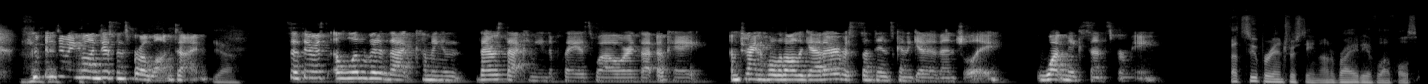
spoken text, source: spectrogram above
We've been doing long distance for a long time. Yeah. So there was a little bit of that coming in. There was that coming into play as well, where I thought, okay, I'm trying to hold it all together, but something's going to give eventually. What makes sense for me? That's super interesting on a variety of levels.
